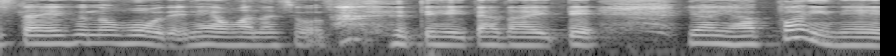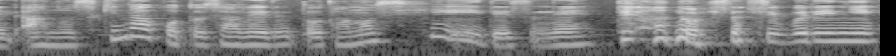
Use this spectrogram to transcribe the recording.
スタイフの方でねお話をさせていただいていややっぱりねあの好きなこと喋ると楽しいですねってあの久しぶりに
